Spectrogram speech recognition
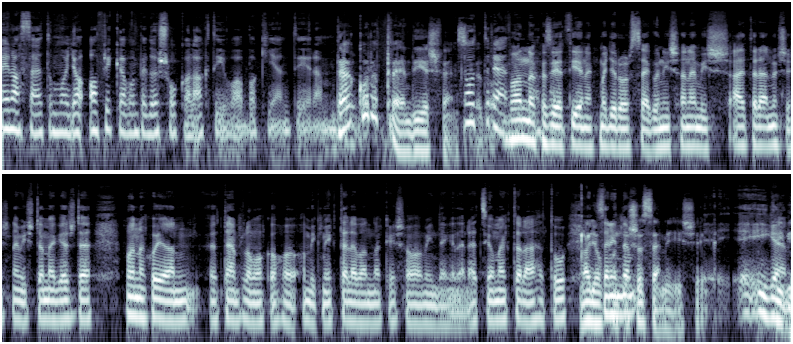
Én azt látom, hogy Afrikában például sokkal aktívabbak ilyen téren. De akkor a trendi és fenszed. Vannak azért ilyenek Magyarországon is, ha nem is általános és nem is tömeges, de vannak olyan templomok, ahol, amik még tele vannak, és ahol minden generáció megtalálható. Nagyon Szerintem, fontos a személyiség. Igen,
